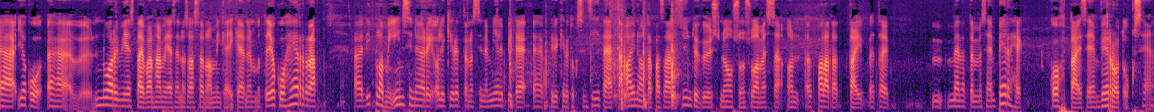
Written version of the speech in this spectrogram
Äh, joku äh, nuori mies tai vanha mies, en osaa sanoa minkä ikäinen, mutta joku herra, äh, diplomi-insinööri, oli kirjoittanut sinne mielipidekirjoituksen siitä, että ainoa tapa saada syntyvyys nousuun Suomessa on palata tai, tai mennä tämmöiseen perhe kohtaiseen verotukseen.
